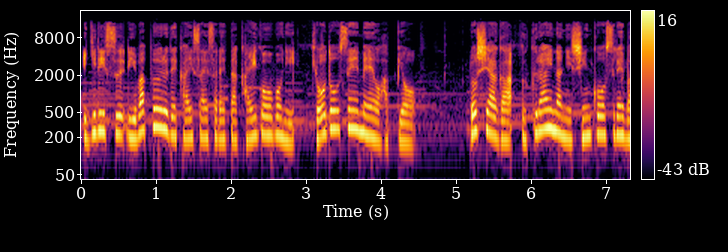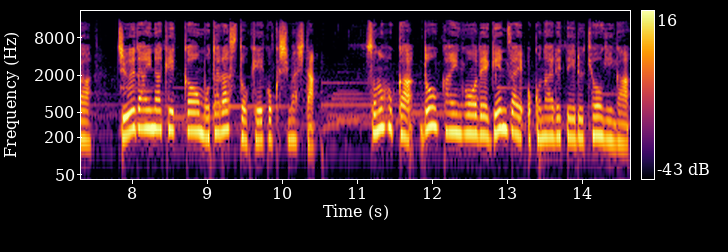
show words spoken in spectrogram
イギリス・リバプールで開催された会合後に共同声明を発表。ロシアがウクライナに侵攻すれば重大な結果をもたらすと警告しました。その他、同会合で現在行われている協議が、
